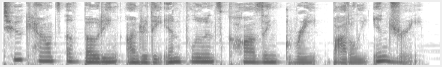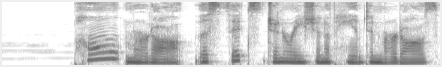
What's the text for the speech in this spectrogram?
two counts of boating under the influence causing great bodily injury. Paul Murdaugh, the sixth generation of Hampton Murdaughs,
